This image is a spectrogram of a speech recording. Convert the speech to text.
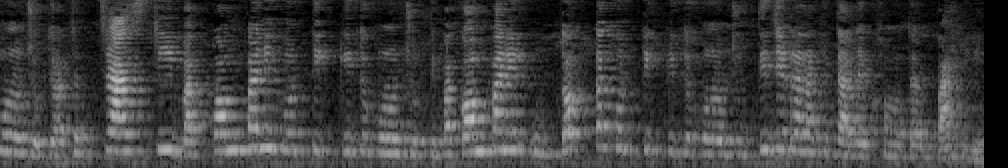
কোনো চুক্তি, অর্থাৎ ট্রাস্টি বা কোম্পানি কর্তৃককৃত কোনো চুক্তি বা কোম্পানির উদ্যোক্তা কর্তৃককৃত কোনো চুক্তি যেটা নাকি তাদের ক্ষমতার বাহিরে,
